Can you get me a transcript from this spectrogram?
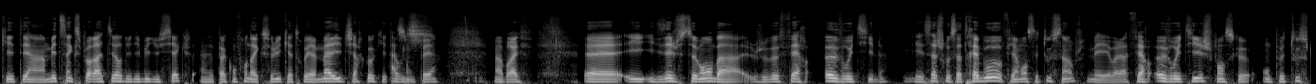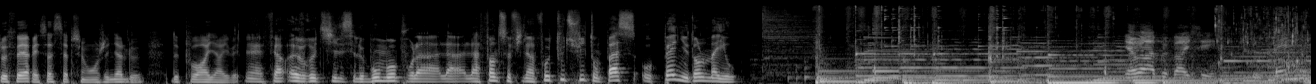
qui était un médecin explorateur du début du siècle, à ne pas confondre avec celui qui a trouvé la maladie de Charcot, qui était Ah son oui. père. Enfin, bref. Euh, il, il disait justement, bah, je veux faire œuvre utile. Et ça, je trouve ça très beau. Finalement, c'est tout simple. Mais voilà, faire œuvre utile, je pense qu'on peut tous le faire. Et ça, c'est absolument génial de, de pouvoir y arriver. Ouais, faire œuvre utile, c'est le bon mot pour la, la- la fin de ce fil info. Tout de suite, on passe au peigne dans le maillot. Viens voir un peu par ici. Le peigne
